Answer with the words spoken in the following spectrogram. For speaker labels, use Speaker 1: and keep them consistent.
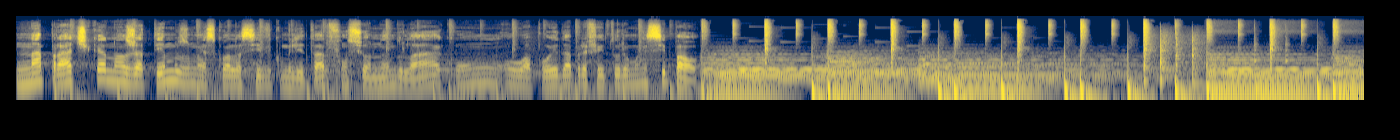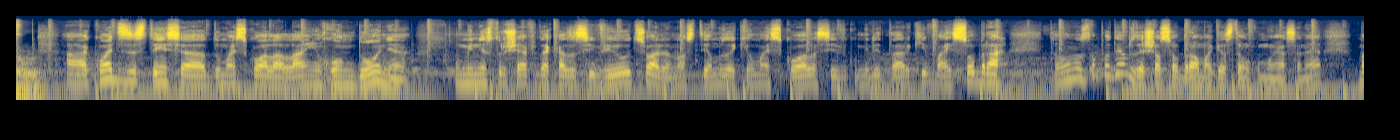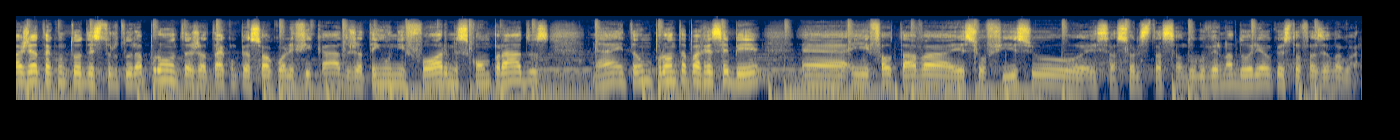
Speaker 1: Na prática, nós já temos uma escola cívico-militar funcionando lá com o apoio da Prefeitura Municipal. Ah, com a desistência de uma escola lá em Rondônia, o ministro-chefe da Casa Civil disse: Olha, nós temos aqui uma escola cívico-militar que vai sobrar. Então nós não podemos deixar sobrar uma questão como essa, né? Mas já está com toda a estrutura pronta, já está com o pessoal qualificado, já tem uniformes comprados, né? Então pronta para receber é, e faltava esse ofício, essa solicitação do governador e é o que eu estou fazendo agora.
